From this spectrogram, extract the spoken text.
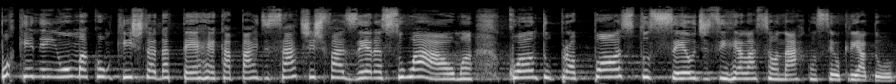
Porque nenhuma conquista da terra é capaz de satisfazer a sua alma quanto o propósito seu de se relacionar com seu Criador.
